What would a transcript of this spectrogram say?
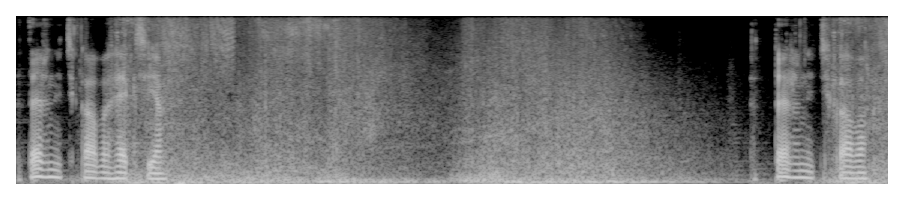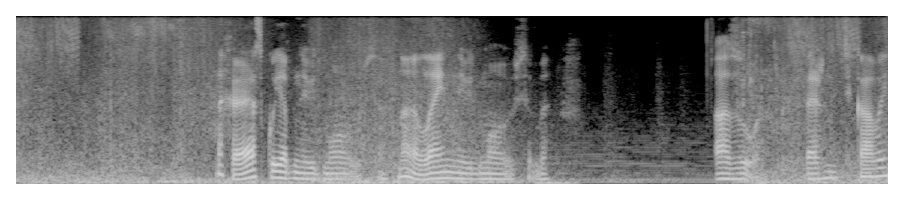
Це теж не цікава гексія. Це теж не цікава. На ХС-ку я б не відмовився, на Елейн не відмовився би. Азур теж не цікавий.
